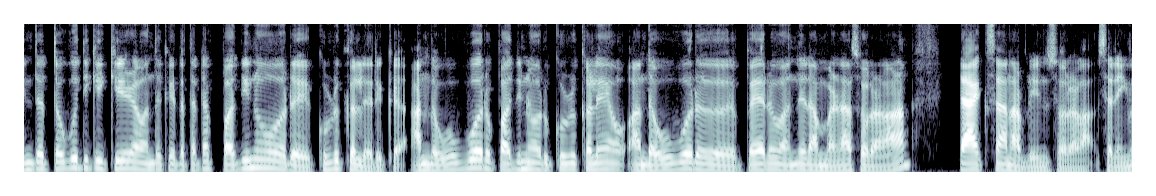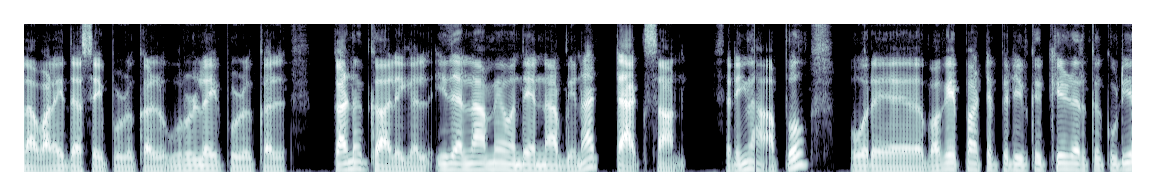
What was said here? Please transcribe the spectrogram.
இந்த தொகுதிக்கு கீழே வந்து கிட்டத்தட்ட பதினோரு குழுக்கள் இருக்குது அந்த ஒவ்வொரு பதினோரு குழுக்களையும் அந்த ஒவ்வொரு பேரும் வந்து நம்ம என்ன சொல்லலாம்? டாக்ஸான் அப்படின்னு சொல்லலாம். சரிங்களா? வலைதசை புழுக்கள் உருளை புழுக்கள் கணுக்காலிகள் இதெல்லாமே வந்து என்ன அப்படின்னா டாக்ஸான். சரிங்களா? அப்போது ஒரு வகைப்பாட்டு பிரிவுக்கு கீழே இருக்கக்கூடிய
